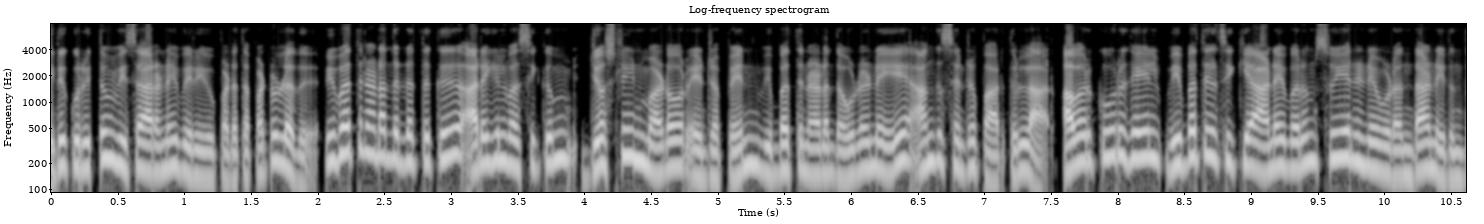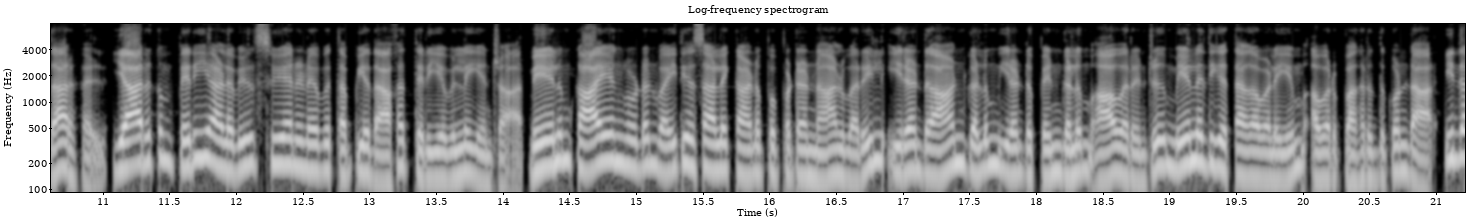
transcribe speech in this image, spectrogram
இது குறித்தும் விசாரணை விரிவுபடுத்தப்பட்டுள்ளது. விபத்து நடந்த இடத்துக்கு அருகில் வசிக்கும் ஜொஸ்லின் மடோர் என்ற பெண் விபத்து நடந்த உடனேயே அங்கு சென்று பார்த்துள்ளார். அவர் கூறுகையில் விபத்தில் சிக்கிய அனைவரும் சுயநினைவுடன் தான் இருந்தார்கள். யாருக்கும் பெரிய அளவில் சுயநினைவு தப்பியதாக தெரியவில்லை என்றார். மேலும் காயங்களுடன் வைத்தியசாலைக்கு அனுப்பப்பட்ட நால்வரில் இரண்டு ஆண்களும் இரண்டு பெண்களும் ஆவர் என்று மேலதிக தகவலையும் அவர் பகிர்ந்து கொண்டார். இந்த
